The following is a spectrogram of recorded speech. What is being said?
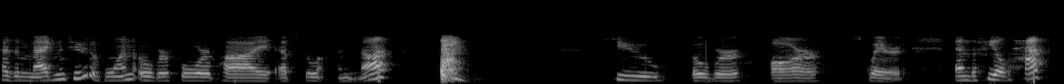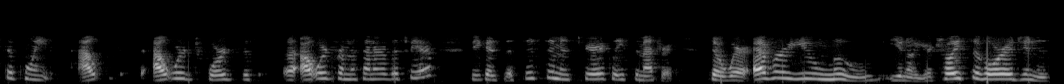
has a magnitude of 1 over 4 pi epsilon naught q over r squared. And the field has to point out outward towards the uh, outward from the center of the sphere because the system is spherically symmetric. So wherever you move, you know, your choice of origin is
